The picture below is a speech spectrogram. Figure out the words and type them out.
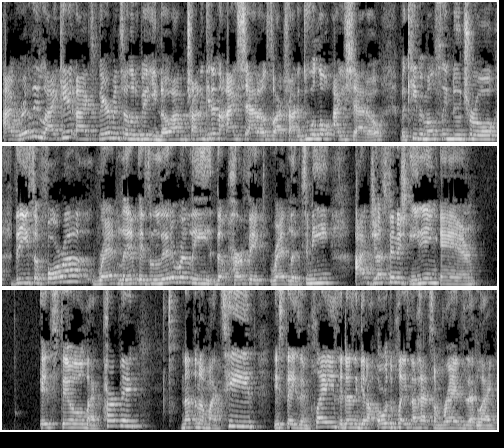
I really like it. I experimented a little bit. You know, I'm trying to get into eyeshadow, so I try to do a little eyeshadow, but keep it mostly neutral. The Sephora red lip is literally the perfect red lip to me. I just finished eating and it's still like perfect. Nothing on my teeth. It stays in place. It doesn't get all over the place. I've had some reds that like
